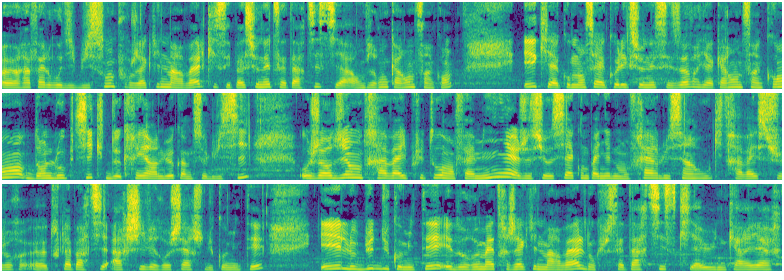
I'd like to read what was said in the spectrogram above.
euh, Raphaël Roudy-Buisson, pour Jacqueline Marval, qui s'est passionné de cette artiste il y a environ 45 ans et qui a commencé à collectionner ses œuvres il y a 45 ans dans l'optique de créer un lieu comme celui-ci. Aujourd'hui, on travaille plutôt en famille. Je suis aussi accompagnée de mon frère Lucien Roux qui travaille sur euh, toute la partie archives et recherche du comité. Et le but du comité est de remettre Jacqueline Marval, donc cette artiste qui a eu une carrière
